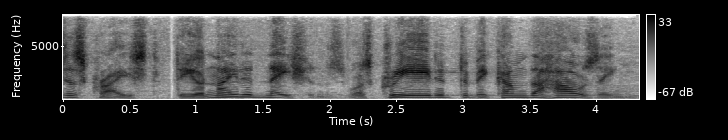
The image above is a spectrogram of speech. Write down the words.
Jesus Christ, the United Nations was created to become the housing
